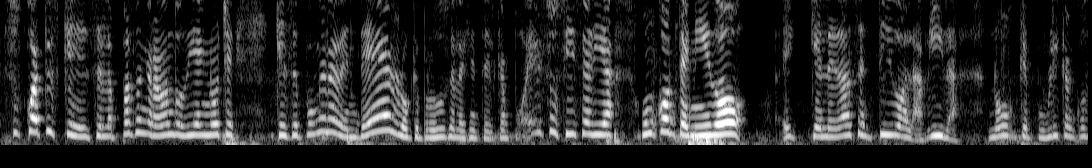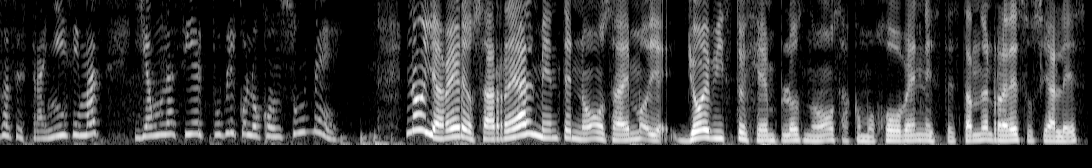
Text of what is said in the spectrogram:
Esos cuates que se la pasan grabando día y noche, que se pongan a vender lo que produce la gente del campo. Eso sí sería un contenido eh, que le da sentido a la vida. ¿no? Que publican cosas extrañísimas y aún así el público lo consume. No, y a ver, o sea, realmente no, o sea, eh, yo he visto ejemplos, ¿no? O sea, como joven, este, estando en redes sociales,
